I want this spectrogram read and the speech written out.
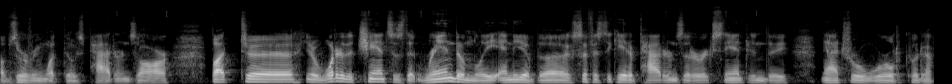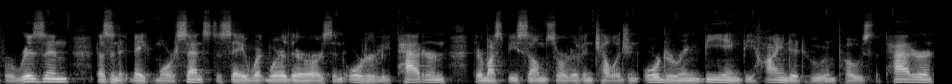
observing what those patterns are. But uh, you know, what are the chances that randomly any of the sophisticated patterns that are extant in the natural world could have arisen? Doesn't it make more sense to say where there is an orderly pattern, there must be some sort of intelligent ordering being behind it who imposed the pattern?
